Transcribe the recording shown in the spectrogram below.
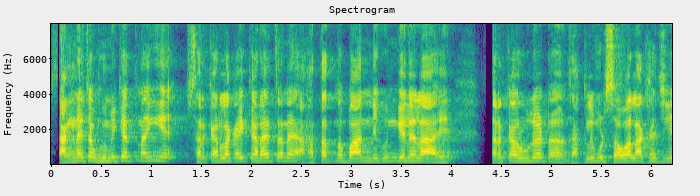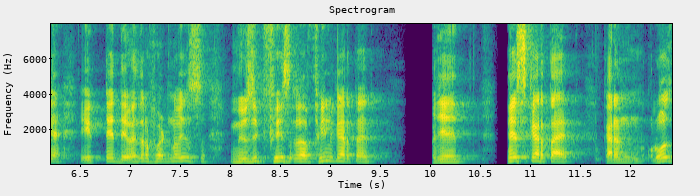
सांगण्याच्या भूमिकेत नाही आहे सरकारला काही करायचं नाही. हातातनं बाण निघून गेलेला आहे. सरकार उलट झाकलीमूठ सव्वा लाखाची आहे. एकटे Devendra Fadnavis music fees feel करतायत. म्हणजे फेस करतायत. कारण रोज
